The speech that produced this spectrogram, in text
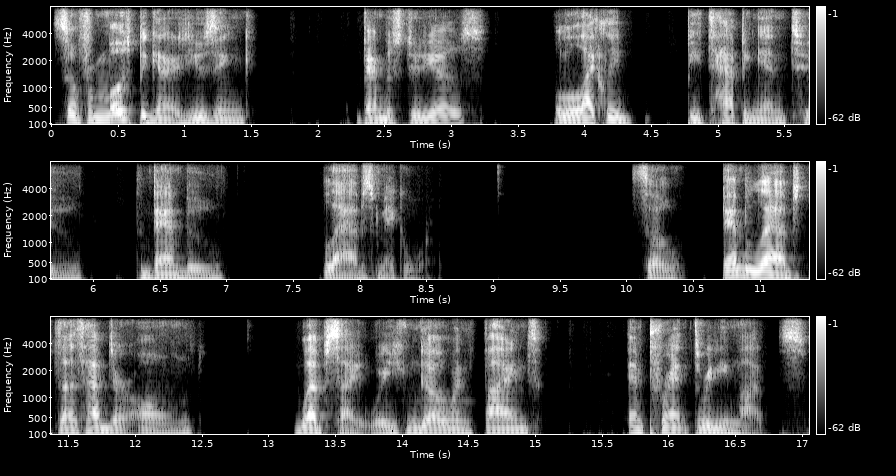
So for most beginners using Bambu Studios, will likely be tapping into the Bambu Labs Maker World. So Bambu Labs does have their own website where you can go and find and print 3D models.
